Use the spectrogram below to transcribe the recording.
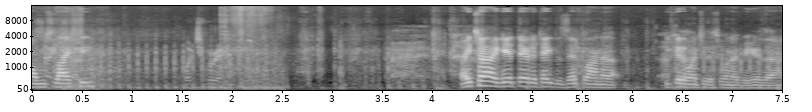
Home slicey. Watch your enemies. Alright. Wait till I get there to take the zip line up. You okay. could have went to this one over here though.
